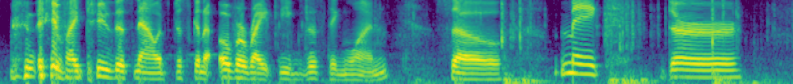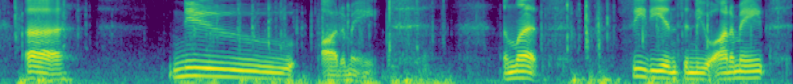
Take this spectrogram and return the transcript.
if I do this now, it's just going to overwrite the existing one. So make dir uh, new automate. And let's cd into new automate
